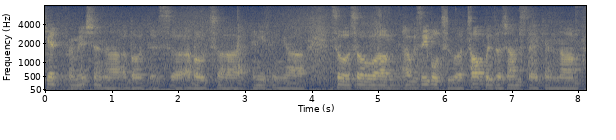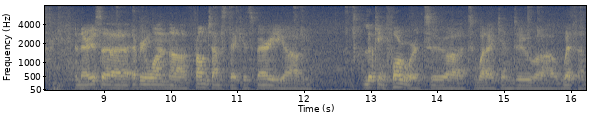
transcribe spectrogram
get information uh, about this, uh, about uh, anything. Uh, so, so um, I was able to uh, talk with the Jamstack, and um, and there is uh, everyone uh, from Jamstack is very um, looking forward to uh, to what I can do uh, with them.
